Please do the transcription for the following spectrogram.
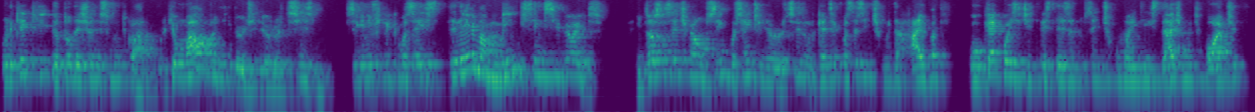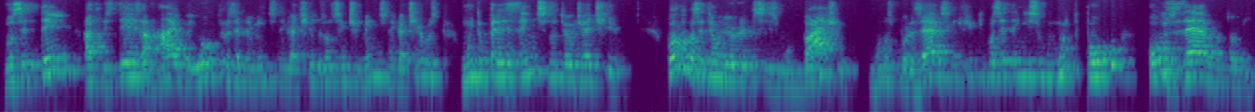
Por que, que eu estou deixando isso muito claro? Porque um alto nível de neuroticismo significa que você é extremamente sensível a isso. Então, se você tiver um 100% de neuroticismo, quer dizer que você sente muita raiva, qualquer coisa de tristeza tu sente com uma intensidade muito forte, você tem a tristeza, a raiva e outros elementos negativos ou sentimentos negativos muito presentes no teu dia a dia. Quando você tem um neuroticismo baixo, vamos por zero, significa que você tem isso muito pouco ou zero na tua vida.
